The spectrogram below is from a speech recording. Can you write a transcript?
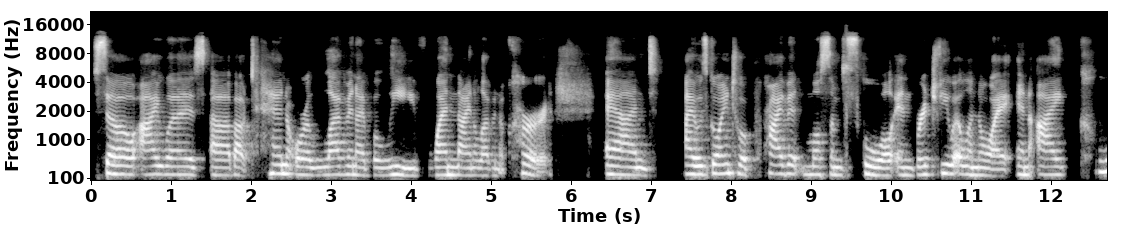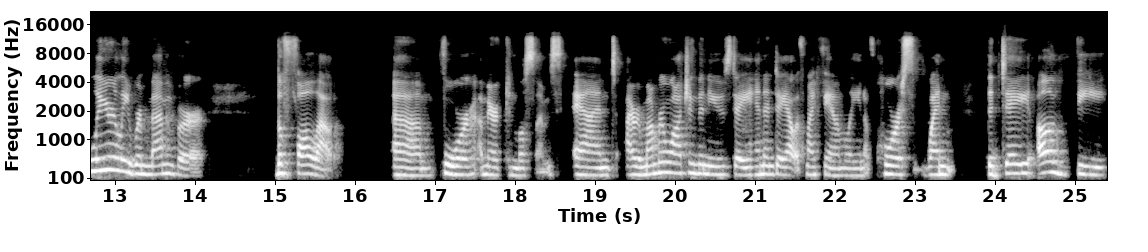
So I was uh, about 10 or 11, I believe, when 9 11 occurred. And I was going to a private Muslim school in Bridgeview, Illinois. And I clearly remember the fallout um, for American Muslims. And I remember watching the news day in and day out with my family. And of course, when the day of the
